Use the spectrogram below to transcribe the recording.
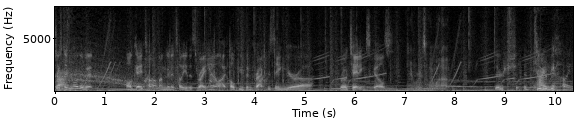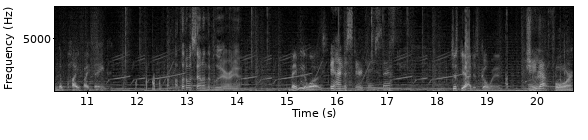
just ignore the wind. Okay, Tom, I'm gonna tell you this right now. I hope you've been practicing your uh, rotating skills. Okay, where's my one up? There's sh- it's either behind the pipe, I think. I thought it was down in the blue area. Maybe it was. Behind the staircase there? Just yeah, just go in. Yeah, you got four.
